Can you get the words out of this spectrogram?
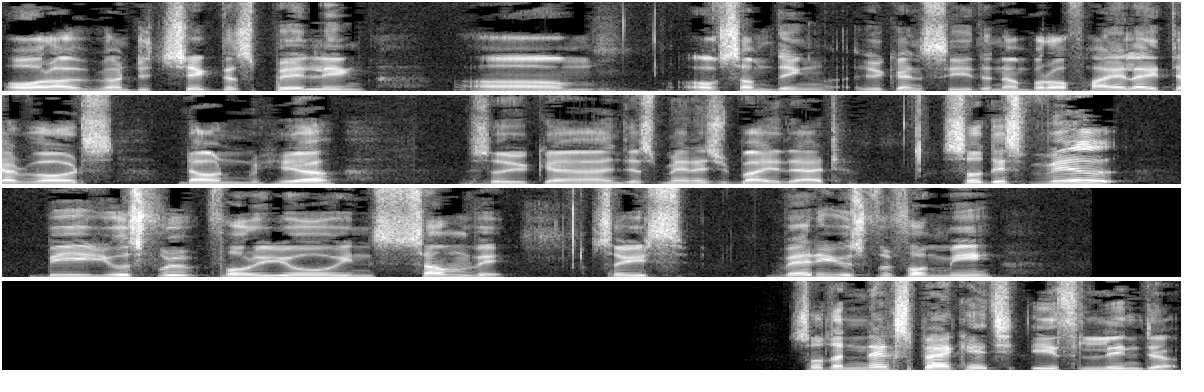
or uh, want to check the spelling um, of something you can see the number of highlighted words down here. So you can just manage by that. So this will be useful for you in some way. So it's very useful for me. So the next package is Linter.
